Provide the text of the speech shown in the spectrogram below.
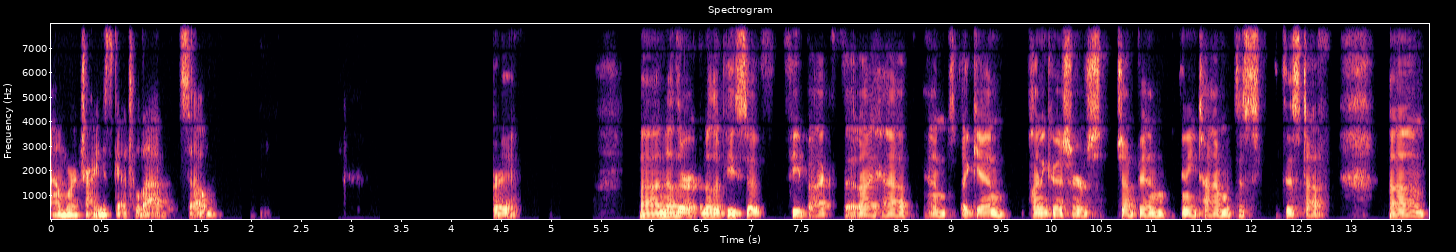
Um, we're trying to schedule that. So great. Uh, another another piece of feedback that I have, and again, planning commissioners jump in anytime with this this stuff. Um,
